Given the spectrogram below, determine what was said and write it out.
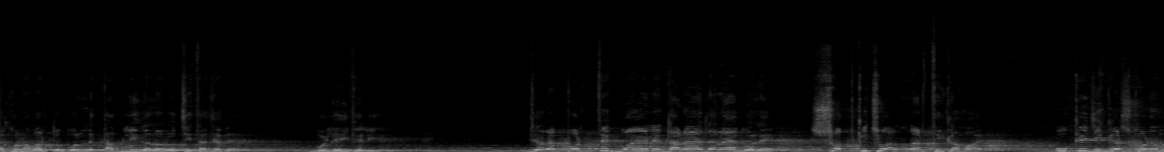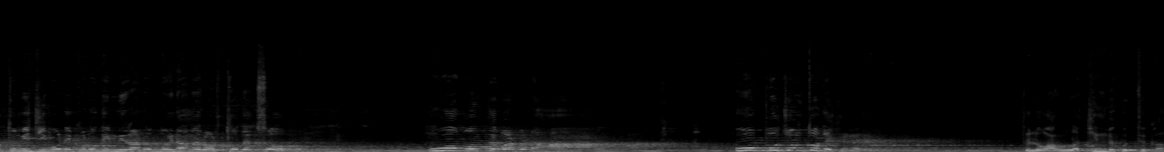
এখন আবার তো বললে তাবলি গালারও চিতা যাবে, বইলেই ফেলি। যারা প্রত্যেক বয়ানে দাঁড়ায় দাঁড়ায় বলে সব কিছু আল্লাহর থিকা হয়। ওকে জিজ্ঞেস করেন, তুমি জীবনে কোনোদিন নিরানব্বই নামের অর্থ দেখছ? ও বলতে পারবে না হ্যাঁ। ও পর্যন্ত দেখে নেয়। তাহলে আল্লাহ চিনবে কোথেকা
